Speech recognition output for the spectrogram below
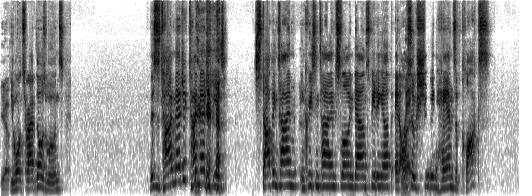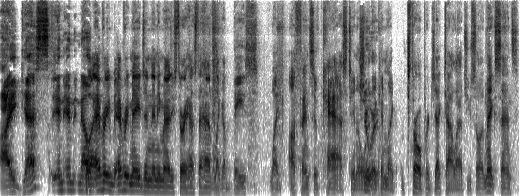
Yep. He won't survive those wounds. This is time magic. Time magic is stopping time, increasing time, slowing down, speeding up, and also Right. shooting hands of clocks. I guess. And and now Well, every every mage in any magic story has to have like a base like offensive cast, you know, where they can like throw a projectile at you. So it makes sense.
